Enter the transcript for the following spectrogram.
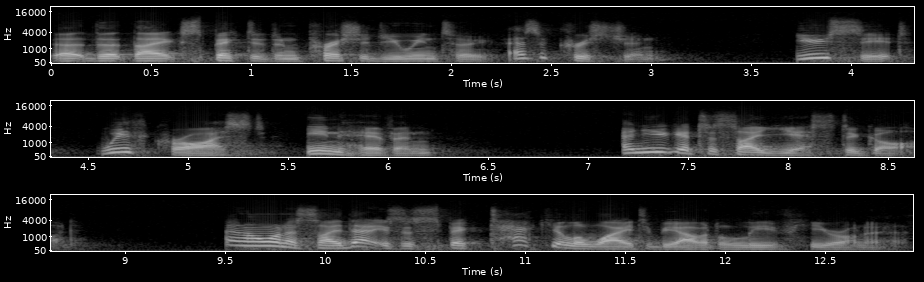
uh, that they expected and pressured you into. As a Christian, you sit with Christ in heaven and you get to say yes to God. And I want to say that is a spectacular way to be able to live here on earth.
